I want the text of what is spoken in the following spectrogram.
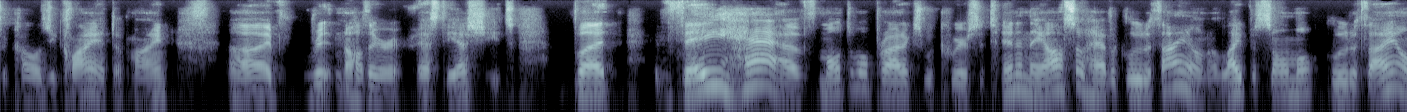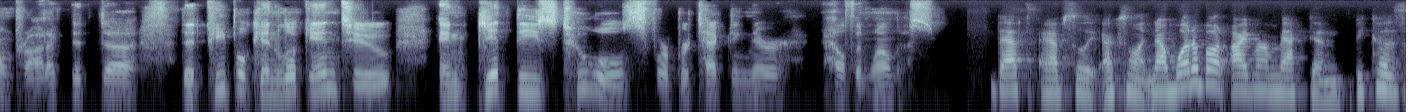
toxicology client of mine. Uh, I've written all their SDS sheets but they have multiple products with quercetin and they also have a glutathione, a liposomal glutathione product that uh, that people can look into and get these tools for protecting their health and wellness. That's absolutely excellent. Now, what about ivermectin? Because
